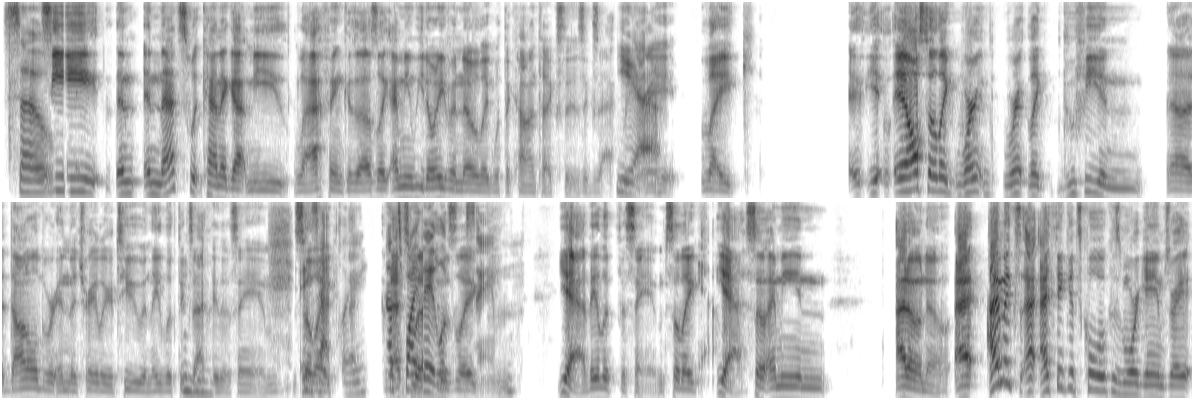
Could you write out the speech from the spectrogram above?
So See, and and that's what kind of got me laughing because I was like, I mean, we don't even know like what the context is exactly, Yeah. right? Like, it- and also like weren't weren't like Goofy and uh, Donald were in the trailer too, and they looked Mhm. exactly the same. So exactly, like, that's, that's why they look the like- same. yeah, they look the same. So like, Yeah. yeah. So I mean, I don't know. I I'm ex- I think it's cool because more games, right?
